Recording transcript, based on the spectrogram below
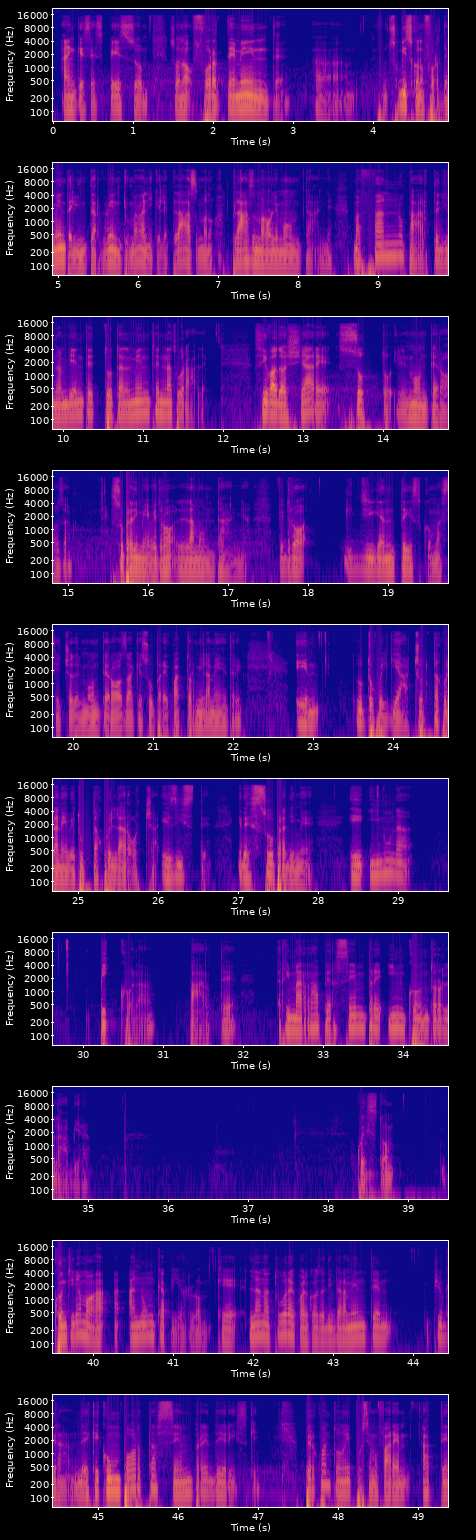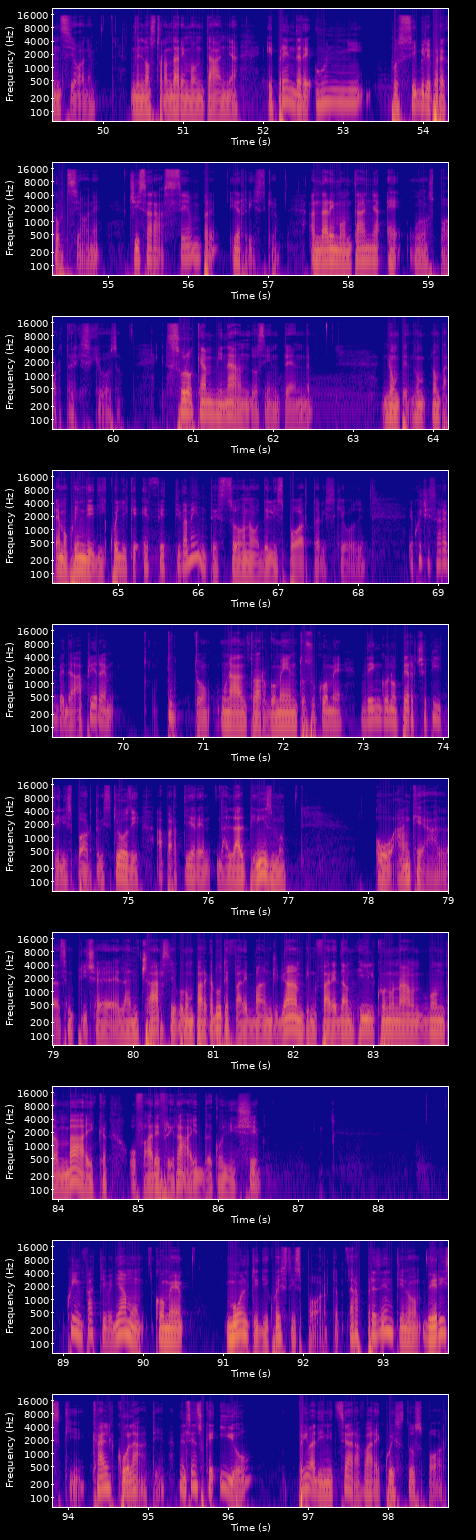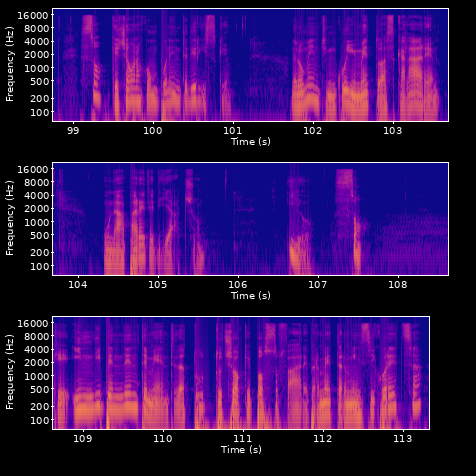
anche se spesso sono fortemente uh, subiscono fortemente gli interventi umani che le plasmano, plasmano le montagne, ma fanno parte di un ambiente totalmente naturale. Se io vado a sciare sotto il Monte Rosa, sopra di me vedrò la montagna, vedrò il gigantesco massiccio del Monte Rosa che supera i 4000 metri e tutto quel ghiaccio, tutta quella neve, tutta quella roccia esiste ed è sopra di me e in una piccola parte rimarrà per sempre incontrollabile. Questo continuiamo a, a, non capirlo, che la natura è qualcosa di veramente più grande e che comporta sempre dei rischi. Per quanto noi possiamo fare attenzione nel nostro andare in montagna e prendere ogni possibile precauzione, ci sarà sempre il rischio. Andare in montagna è uno sport rischioso solo camminando si intende. Non, non, non, parliamo quindi di quelli che effettivamente sono degli sport rischiosi. E qui ci sarebbe da aprire tutto un altro argomento su come vengono percepiti gli sport rischiosi, a partire dall'alpinismo. o anche al semplice lanciarsi con un paracadute, fare bungee jumping, fare downhill con una mountain bike o fare freeride con gli sci. Qui infatti vediamo come molti di questi sport rappresentino dei rischi calcolati, nel senso che io, prima di iniziare a fare questo sport, so che c'è una componente di rischio. Nel momento in cui mi metto a scalare una parete di ghiaccio, io so che indipendentemente da tutto ciò che posso fare per mettermi in sicurezza,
